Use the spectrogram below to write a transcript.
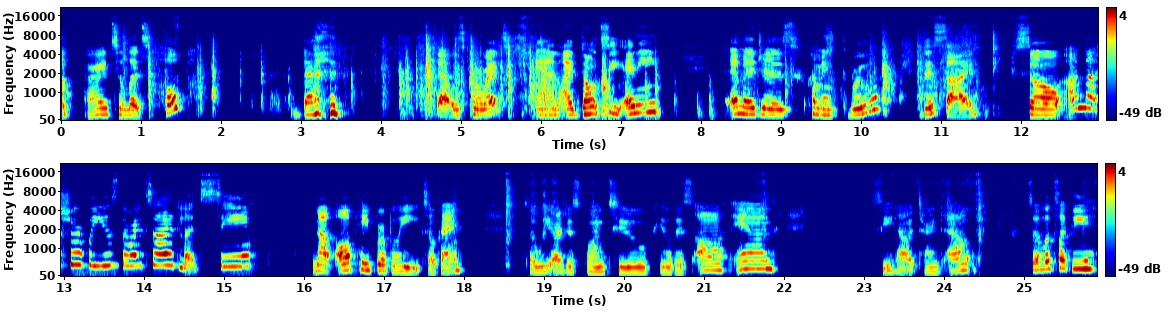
All right, so let's hope that that was correct. And I don't see any images coming through this side. So I'm not sure if we use the right side. Let's see. Not all paper bleeds, okay? So we are just going to peel this off and see how it turned out. So it looks like we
